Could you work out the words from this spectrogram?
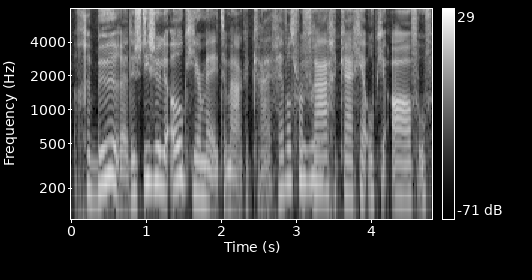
gebeuren? Dus die zullen ook hiermee te maken krijgen. Hè? Wat voor Mhm. vragen krijg jij op je af? Of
